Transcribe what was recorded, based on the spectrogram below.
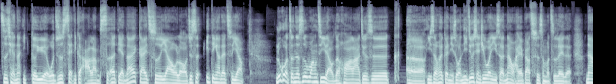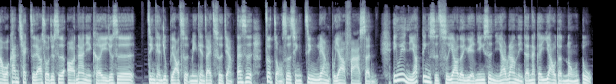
之前那一个月，我就是 set 一个 alarm，十二点哎该吃药咯，就是一定要在吃药。如果真的是忘记了的话啦，就是呃，医生会跟你说，你就先去问医生，那我还要不要吃什么之类的。那我看 check 资料说，就是哦，那你可以就是今天就不要吃，明天再吃这样。但是这种事情尽量不要发生，因为你要定时吃药的原因是你要让你的那个药的浓度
